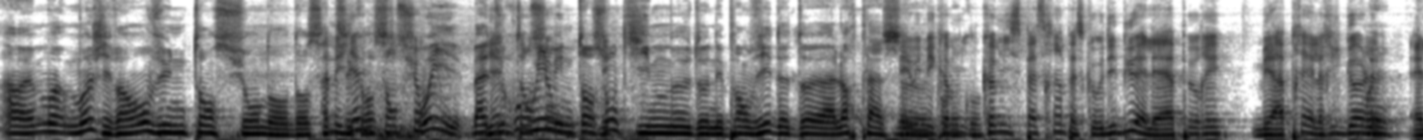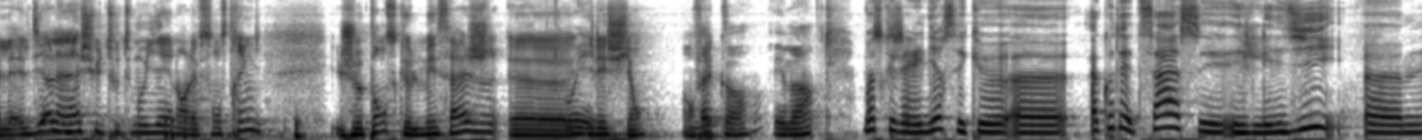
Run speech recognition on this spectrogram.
Ah ouais, moi, moi j'ai vraiment vu une tension dans, dans cette Ah, mais il y a une séquence. tension. Oui, bah Il y a du une coup, oui, tension. mais une tension Mais- qui me donnait pas envie d'être à leur place. Mais euh, oui, mais pour le comme, coup. comme il se passe rien, parce qu'au début elle est apeurée, mais après elle rigole. Elle, elle dit Oh là là, je suis toute mouillée, elle enlève son string. Je pense que le message, euh, Oui. il est chiant. D'accord, Emma. Moi, ce que j'allais dire, c'est que euh, à côté de ça, c'est- et je l'ai dit, euh,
